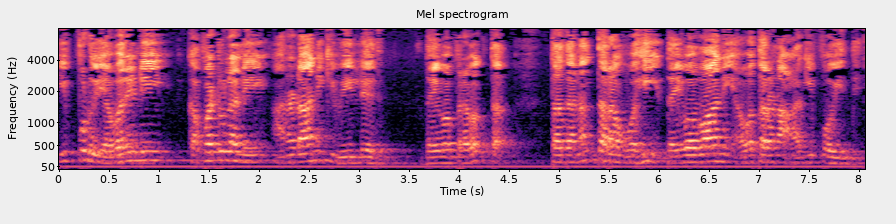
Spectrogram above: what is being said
ఇప్పుడు ఎవరిని కపటులని అనడానికి వీల్లేదు. దైవ ప్రవక్త తదనంతరం వహి దైవవాణి అవతరణ ఆగిపోయింది.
